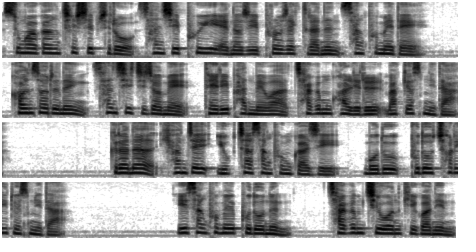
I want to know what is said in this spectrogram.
숭화강 70시로 산시 푸이 에너지 프로젝트라는 상품에 대해 건설은행 산시 지점의 대리 판매와 자금 관리를 맡겼습니다. 그러나 현재 6차 상품까지 모두 부도 처리됐습니다. 이 상품의 부도는 자금 지원 기관인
